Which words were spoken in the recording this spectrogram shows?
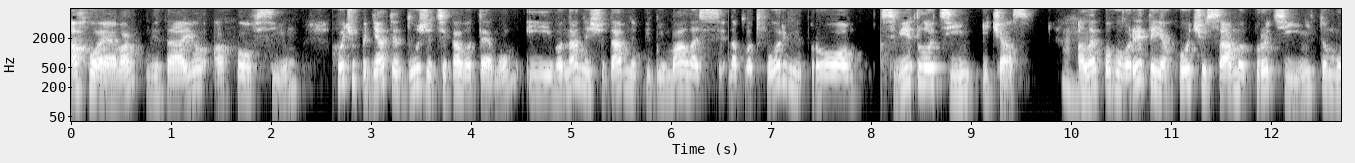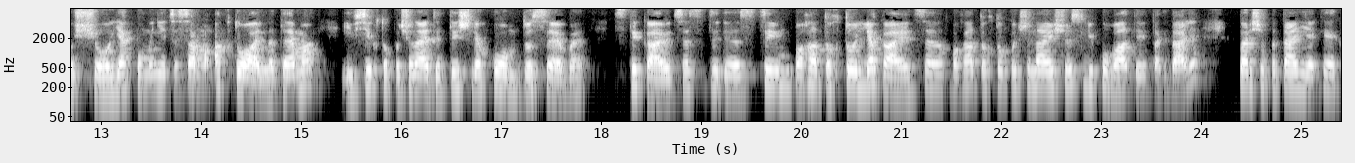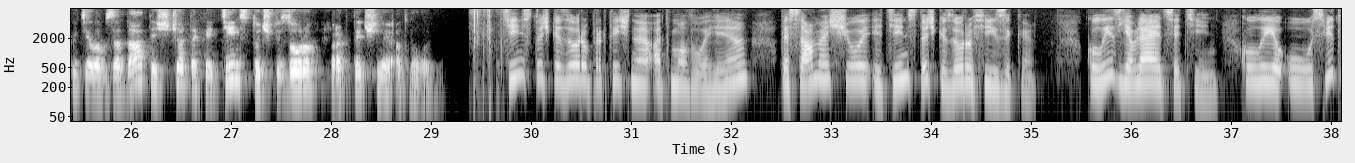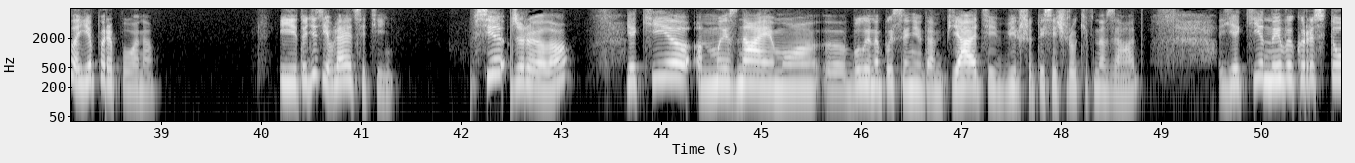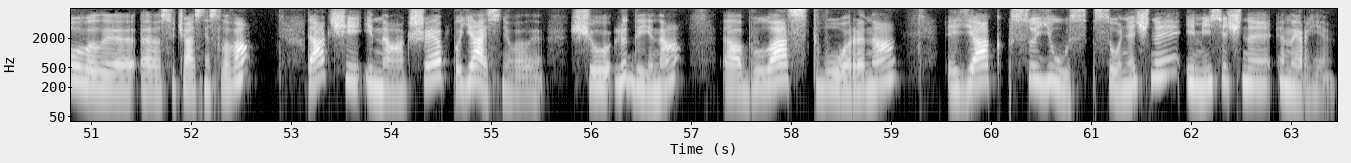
Ахо Ева, вітаю, ахо всім. Хочу підняти дуже цікаву тему, і вона нещодавно піднімалась на платформі про світло, тінь і час. Мгм. Але поговорити я хочу саме про тінь, тому що, як по мені, це саме актуальна тема, і всі, хто починають йти шляхом до себе, стикаються з, е, з цим. Багато хто лякається, багато хто починає щось лікувати і так далі. Перше питання, яке я хотіла б задати: що таке тінь з точки зору практичної етнології? Тінь з точки зору практичної атмології, те саме, що і тінь з точки зору фізики. Коли з'являється тінь? Коли у світла є перепона, і тоді з'являється тінь. Всі джерела, які ми знаємо, е, були написані там 5 і більше тисяч років назад, які не використовували е, сучасні слова, так чи інакше пояснювали, що людина е, була створена як союз сонячної і місячної енергії.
